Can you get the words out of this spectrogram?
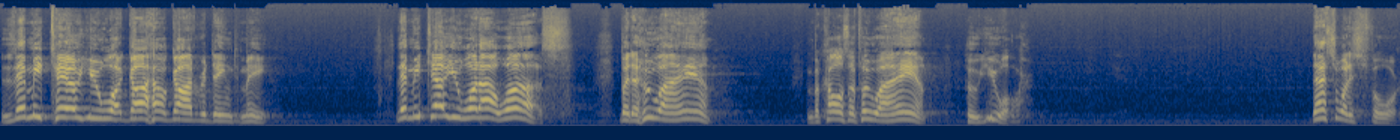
Let me tell you what God, how God redeemed me. Let me tell you what I was, but who I am. And because of who I am, who you are. That's what it's for.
